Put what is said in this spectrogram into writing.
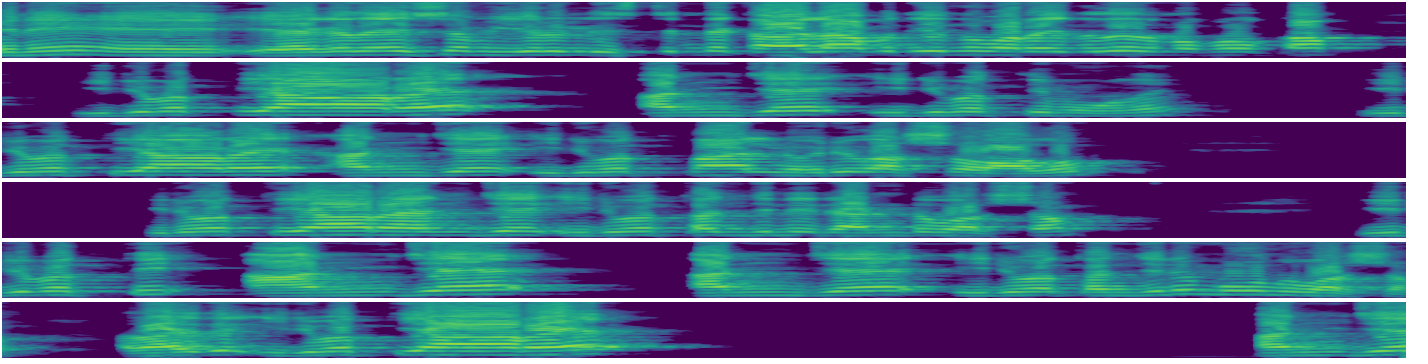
ഇനി ഏകദേശം ഈ ഒരു ലിസ്റ്റിന്റെ കാലാവധി എന്ന് പറയുന്നത് നമുക്ക് നോക്കാം. ഇരുപത്തിയാറ് അഞ്ച് ഇരുപത്തി മൂന്ന് ഇരുപത്തിയാറ് അഞ്ച് ഇരുപത്തിനാലിന് ഒരു വർഷമാകും. ഇരുപത്തിയാറ് അഞ്ച് ഇരുപത്തി അഞ്ചിന് രണ്ട് വർഷം. ഇരുപത്തി അഞ്ച് അഞ്ച് ഇരുപത്തി അഞ്ചിന് മൂന്ന് വർഷം. അതായത് ഇരുപത്തിയാറ് അഞ്ച്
